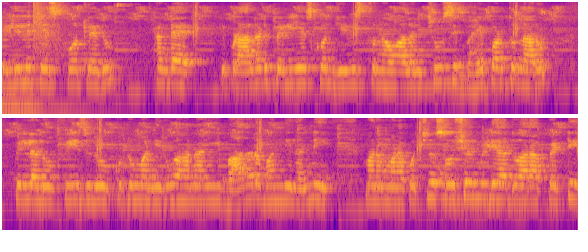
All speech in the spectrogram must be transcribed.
పెళ్ళిళ్ళు చేసుకోవట్లేదు. అంటే ఇప్పుడు ఆల్రెడీ పెళ్ళి చేసుకొని జీవిస్తున్న వాళ్ళని చూసి భయపడుతున్నారు. పిల్లలు ఫీజులు కుటుంబ నిర్వహణ ఈ బాధర బందీలన్నీ మనం మనకు వచ్చిన సోషల్ మీడియా ద్వారా పెట్టి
